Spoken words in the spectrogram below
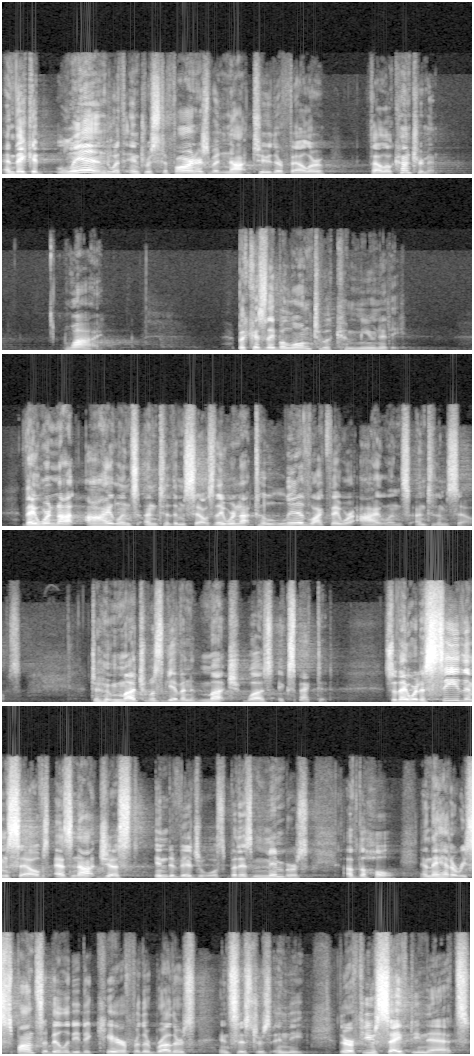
And they could lend with interest to foreigners, but not to their fellow, fellow countrymen. Why? Because they belong to a community. They were not islands unto themselves. They were not to live like they were islands unto themselves. To whom much was given, much was expected. So they were to see themselves as not just individuals, but as members of the whole. And they had a responsibility to care for their brothers and sisters in need. There are a few safety nets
